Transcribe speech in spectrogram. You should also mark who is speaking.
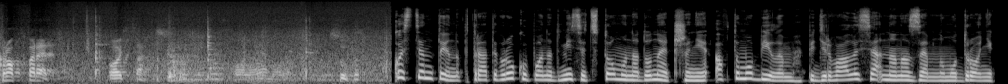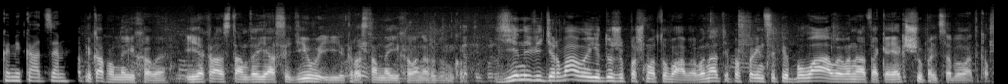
Speaker 1: Крок вперед. Ось так. Супер.
Speaker 2: Костянтин втратив руку понад місяць тому на Донеччині. Автомобілем підірвалися на наземному дроні камікадзе.
Speaker 3: Пікапом наїхали. І якраз там, де я сидів, і якраз там наїхала на ждунку. Її не відірвали, її дуже пошматували. Вона, типу, в принципі, була, але вона така, як щупальця була така.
